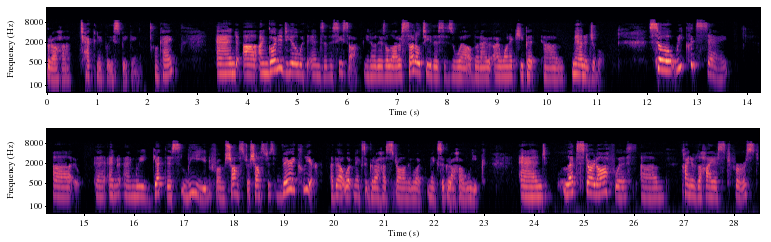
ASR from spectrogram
graha, technically speaking. Okay? And uh, I'm going to deal with the ends of the seesaw. You know, there's a lot of subtlety this as well, but I, I want to keep it um, manageable. So we could say, uh, and and we get this lead from Shastra. Shastra is very clear about what makes a graha strong and what makes a graha weak. And let's start off with um, kind of the highest first.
